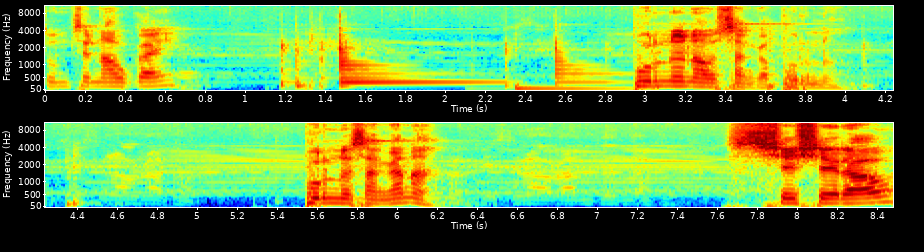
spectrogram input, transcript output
तुमचं नाव काय? पूर्ण नाव सांगा पूर्ण. पूर्ण सांगा ना. शेषराव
